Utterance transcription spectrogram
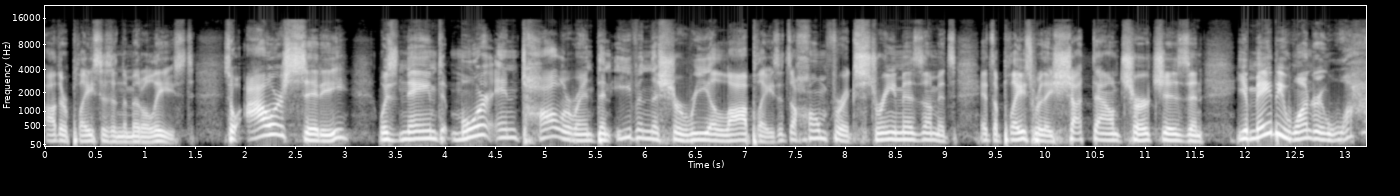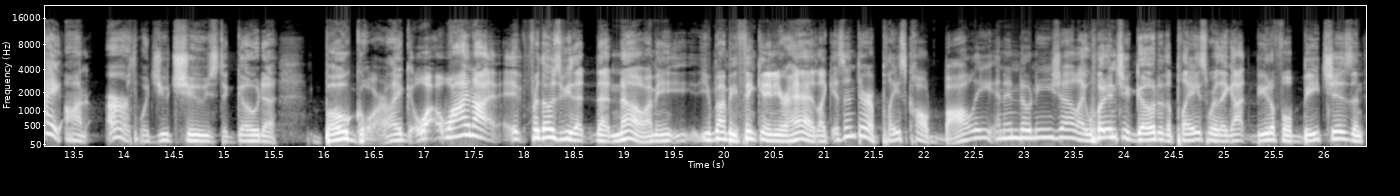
other places in the Middle East. So our city was named more intolerant than even the Sharia law place. It's a home for extremism. It's it's a place where they shut down churches and you may be wondering why on earth would you choose to go to Bogor. Like, wh- why not? For those of you that, that know, I mean, you might be thinking in your head, like, isn't there a place called Bali in Indonesia? Like, wouldn't you go to the place where they got beautiful beaches? And,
